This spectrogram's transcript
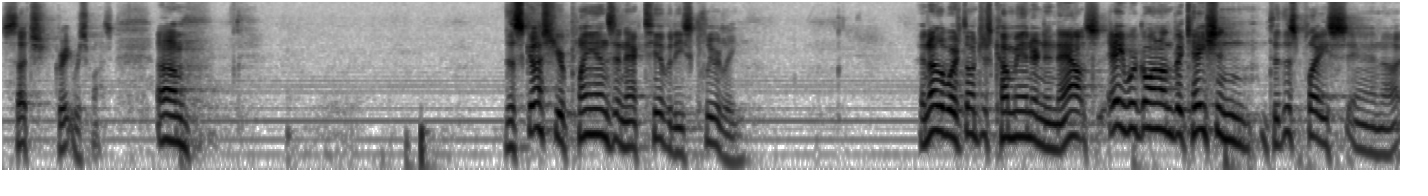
such great response. Um, discuss your plans and activities clearly. In other words, don't just come in and announce, hey, we're going on vacation to this place and uh,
